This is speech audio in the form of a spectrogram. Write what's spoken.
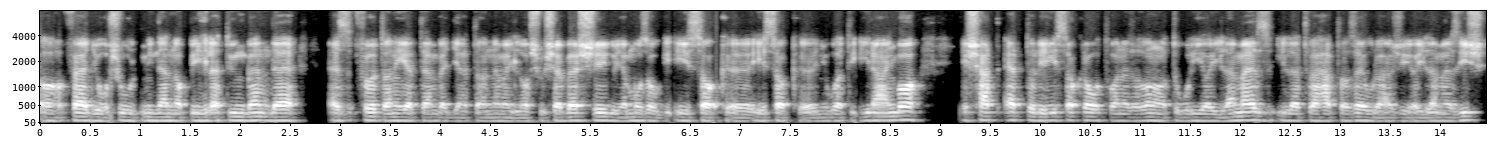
a felgyorsult mindennapi életünkben, de ez föltani értelemben egyáltalán nem egy lassú sebesség, ugye mozog észak, észak-nyugati irányba, és hát ettől északra ott van ez az anatóliai lemez, illetve hát az eurázsiai lemez is,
